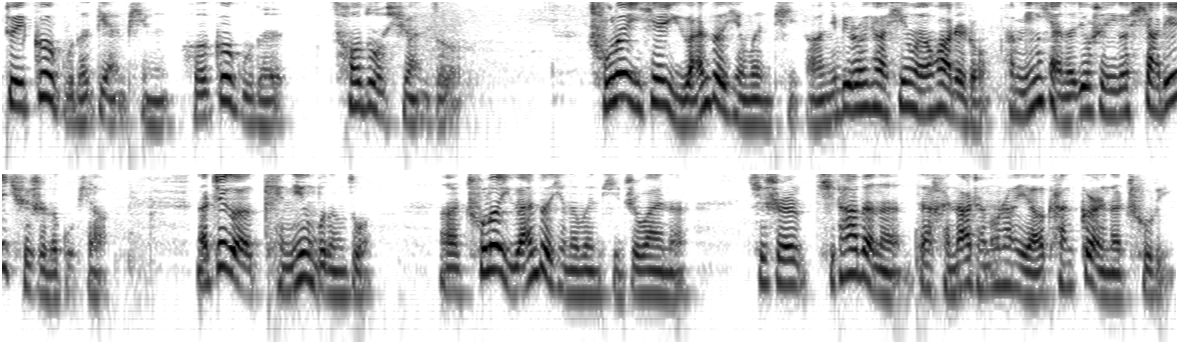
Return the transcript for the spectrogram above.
对个股的点评和个股的操作选择。除了一些原则性问题啊，你比如说像新文化这种，它明显的就是一个下跌趋势的股票，那这个肯定不能做。啊，除了原则性的问题之外呢？其实其他的呢，在很大程度上也要看个人的处理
